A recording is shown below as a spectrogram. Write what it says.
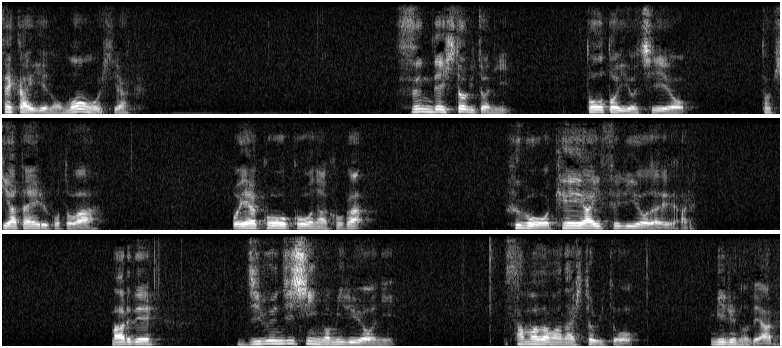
世界への門を開く。進んで人々に尊い教えを解き与えることは親孝行な子が父母を敬愛するようである。まるで自分自身を見るようにさまざまな人々を見るのである。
